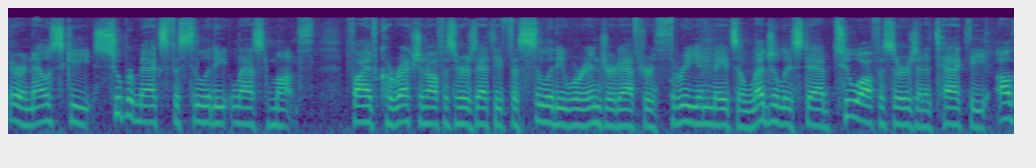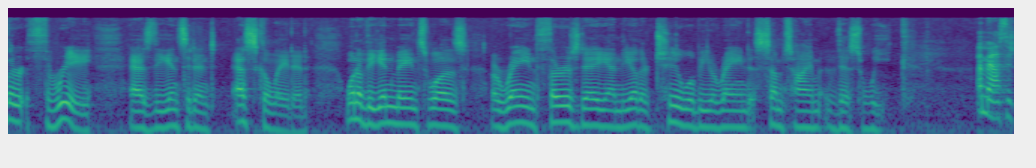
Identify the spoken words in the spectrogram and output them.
Baranowski Supermax facility last month. Five correction officers at the facility were injured after three inmates allegedly stabbed two officers and attacked the other three as the incident escalated. One of the inmates was arraigned Thursday and the other two will be arraigned sometime this week. A Massachusetts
